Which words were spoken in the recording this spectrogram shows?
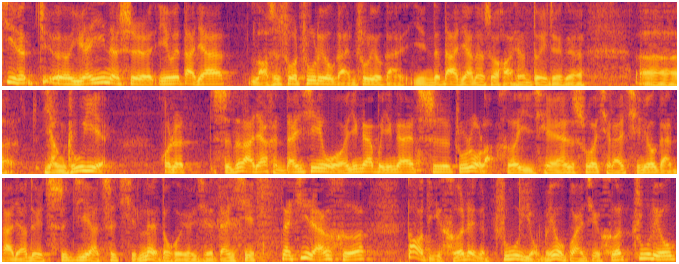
记得呃原因呢，是因为大家老是说猪流感，猪流感引得大家呢说好像对这个呃养猪业。或者使得大家很担心，我应该不应该吃猪肉了？和以前说起来禽流感，大家对吃鸡啊、吃禽类都会有一些担心。那既然和到底和这个猪有没有关系？和猪流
